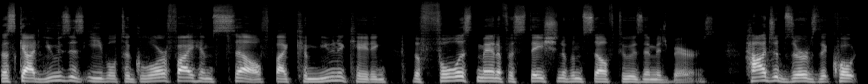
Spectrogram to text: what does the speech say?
Thus, God uses evil to glorify himself by communicating the fullest manifestation of himself to his image bearers. Hodge observes that, quote,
